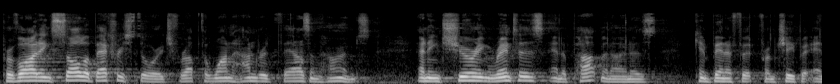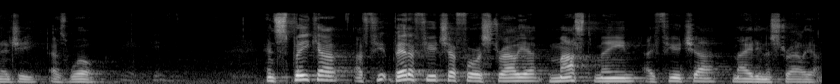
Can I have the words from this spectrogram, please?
providing solar battery storage for up to 100,000 homes, and ensuring renters and apartment owners can benefit from cheaper energy as well. And Speaker, a better future for Australia must mean a future made in Australia.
